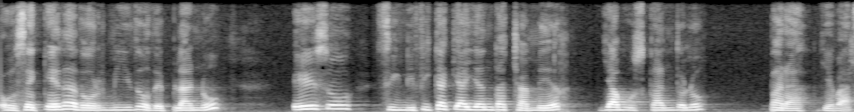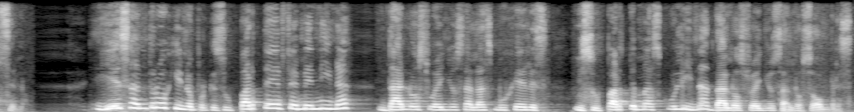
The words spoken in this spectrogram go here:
o se queda dormido de plano, eso significa que ahí anda chamer ya buscándolo para llevárselo. Y es andrógino porque su parte femenina da los sueños a las mujeres y su parte masculina da los sueños a los hombres.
